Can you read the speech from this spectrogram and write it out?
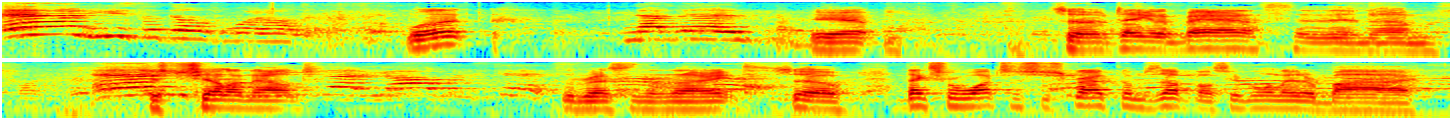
And he's the dumbest one on there. What? Nothing. Yep. So taking a bath, and then um, And Just chilling out. that he always kicks. the rest of the night. So thanks for watching. Subscribe, thumbs up. I'll see everyone later. Bye.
